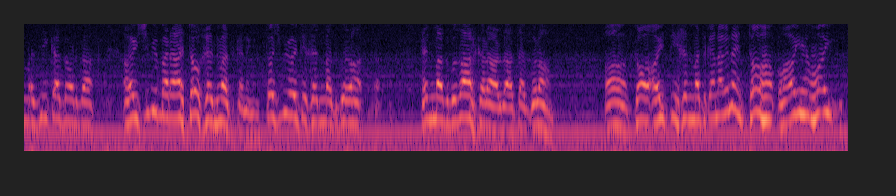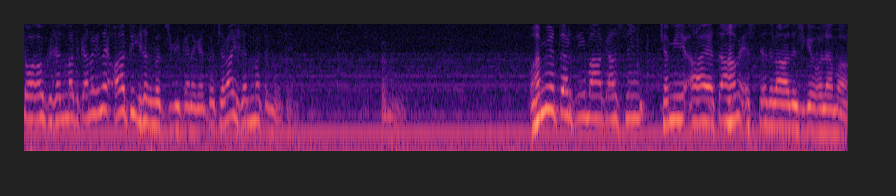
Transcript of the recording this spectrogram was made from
مزید کا دور دا۔ آئیچ بھی برای تو خدمت کریں گے توچ بھی ہوتی خدمت خدمت گزار قرار داتا غلام۔ تو آیتی خدمت کرنا گے نہیں، تو آئی ہوئی تو کی خدمت کرنا گے نہیں، آتی خدمت بھی کرنا گے تو چنائی خدمت ہوتے ہمیں ترتیبہ کہتے ہیں چمی آیتا ہم استدلال کے علماء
